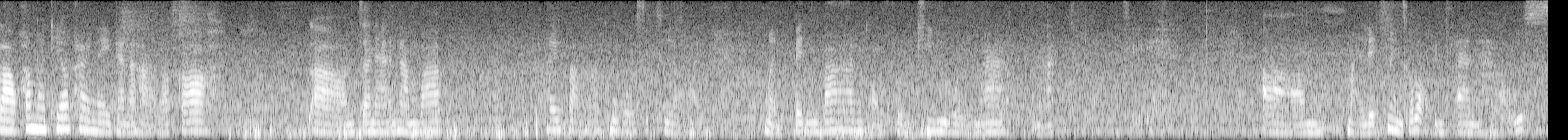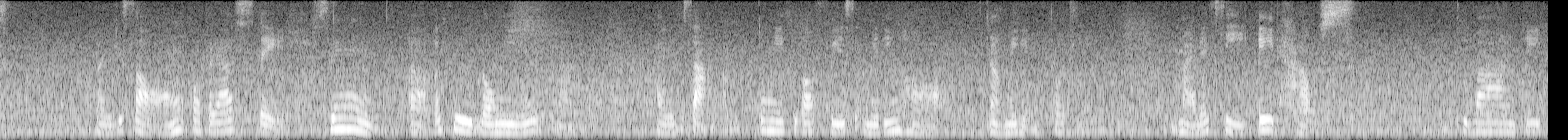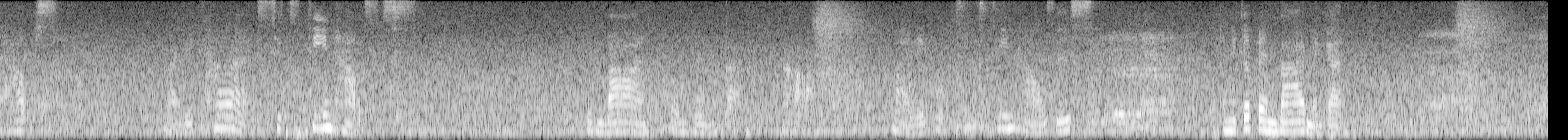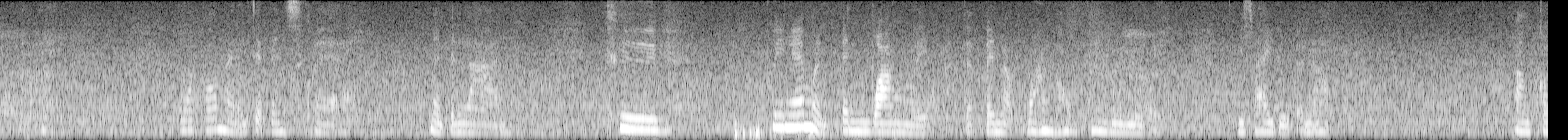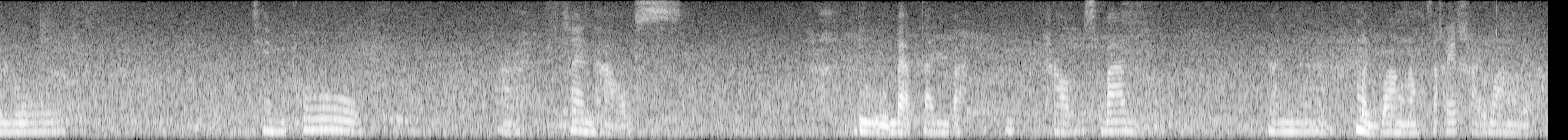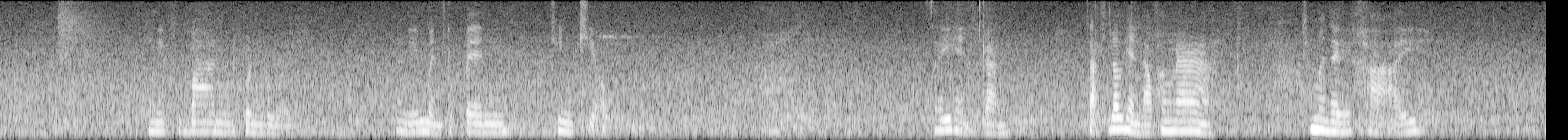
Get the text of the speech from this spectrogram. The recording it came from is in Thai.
เราเข้ามาเที่ยวภายในกันนะคะ แล้วก็จะแนะนำว่าให้ฟังว่าคูโบสิคืออะไร เหมือนเป็นบ้านของคนที่รวยมากนะหมายเลขหนึ่งก็บอกเป็น Plan House หมายเลขที่สอง Opera Stage ซึ่งก็คือโรงนิ้วนะหมายเลขที่สามตรงนี้คือออฟฟิศ Meeting Hall อะไม่เห็นโทษทีหมายเลขสี่ Eight House คือบ้า น Eight House หมายเลขห้า Sixteen Houses เป็นบ้านรวมๆกันนะคะหมายเลขหก Sixteen Houses อันนี้ก็เป็นบ้านเหมือนกัน แล้วก็หมายเลขเจ็ดเป็น Square เหมือนเป็นลาน คือพูดง่ายๆเหมือนเป็นวังเลยอะแต่เป็นแบบวังของคนรวยๆที่จะให้ดูกันนะครั บบังกะโลเทมโพแพลนเฮาส์ดูแบบกันปะเฮาส์บ้านนั่นนะเหมือนวังเนาะจะคล้ายๆวังเลยอะอันนี้คือบ้านคนรวย อันนี้เหมือนกับเป็นพิมเขียว จะให้เห็นกัน จากที่เราเห็นแล้วข้างหน้า ที่มันจะคล้าย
